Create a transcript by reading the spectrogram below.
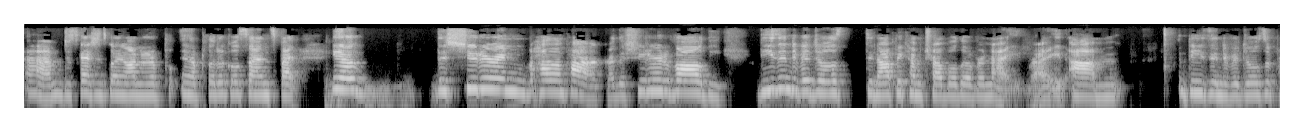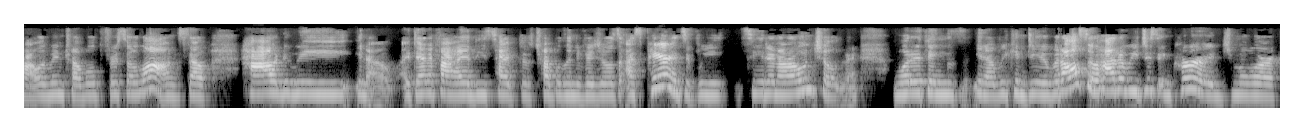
um, discussions going on in a, in a political sense, but you know, the shooter in Highland Park or the shooter at Uvalde, these individuals did not become troubled overnight, right? Um, these individuals have probably been troubled for so long. So how do we, you know, identify these types of troubled individuals as parents if we see it in our own children? What are things, you know, we can do? But also how do we just encourage more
